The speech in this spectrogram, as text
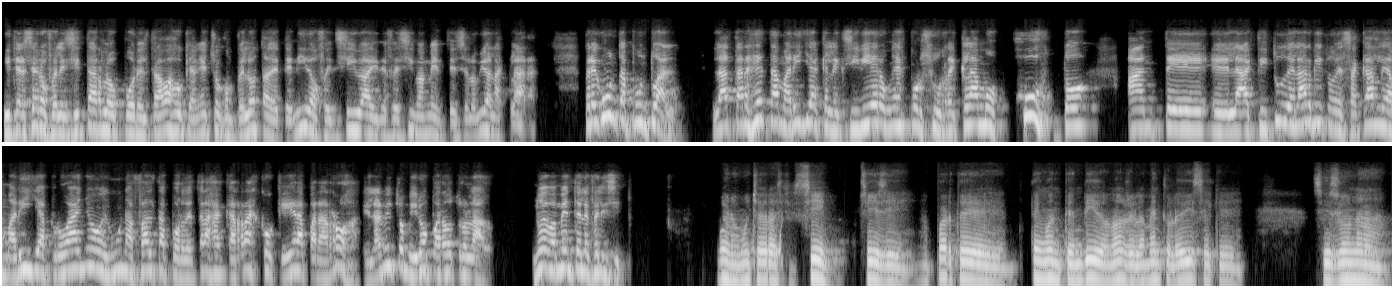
Y tercero, felicitarlo por el trabajo que han hecho con pelota detenida, ofensiva y defensivamente. Se lo vio a la clara. Pregunta puntual. La tarjeta amarilla que le exhibieron es por su reclamo justo ante eh, la actitud del árbitro de sacarle amarilla pro año en una falta por detrás a Carrasco que era para roja. El árbitro miró para otro lado. Nuevamente le felicito. Bueno, muchas gracias. Sí, sí, sí. Aparte, tengo entendido, ¿no? El reglamento le dice que si es una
